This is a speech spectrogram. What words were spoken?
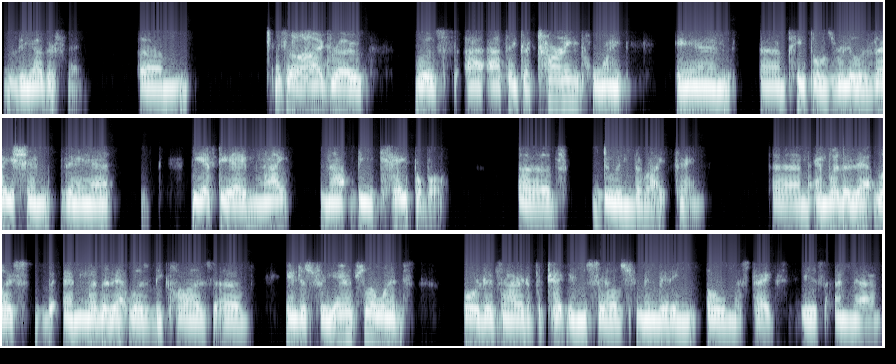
the other thing. Um, Zohydro was, I, I, think, a turning point in um, people's realization that the FDA might not be capable of doing the right thing um, and whether that was and whether that was because of industry influence or desire to protect themselves from admitting old mistakes is unknown.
